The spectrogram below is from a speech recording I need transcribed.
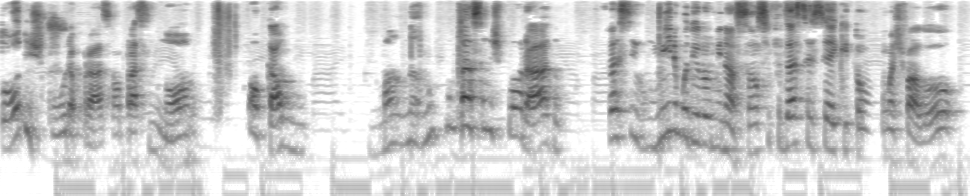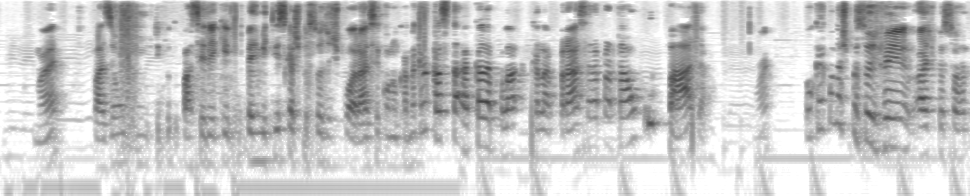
toda escura a praça, uma praça enorme, local não está sendo explorado. Se tivesse o um mínimo de iluminação, se fizesse esse aí que Thomas falou, não é? fazer um, um, tipo de parceria que permitisse que as pessoas explorassem economicamente, aquela praça, tá, aquela, aquela praça era para estar tá ocupada. Não é? Porque quando as pessoas veem as pessoas,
